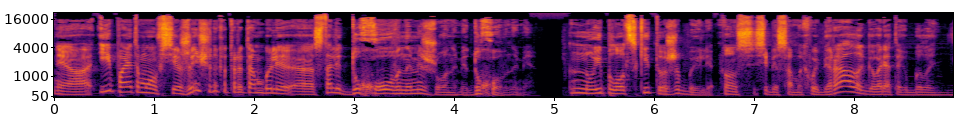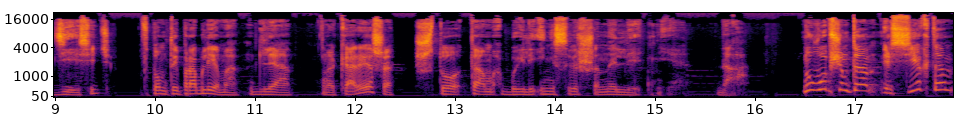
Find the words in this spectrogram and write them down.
э, и поэтому все женщины, которые там были, э, стали духовными женами, духовными. Ну и плотские тоже были. Он себе сам их выбирал, говорят, их было 10. В том-то и проблема для э, Кареша, что там были и несовершеннолетние. Да. Ну, в общем-то, секта,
